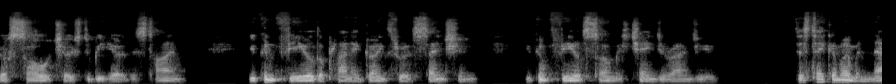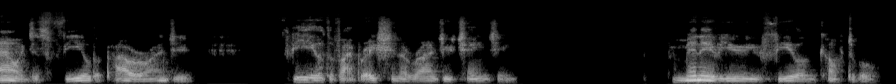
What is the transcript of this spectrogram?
Your soul chose to be here at this time. You can feel the planet going through ascension. You can feel so much change around you. Just take a moment now and just feel the power around you. Feel the vibration around you changing. For many of you, you feel uncomfortable.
